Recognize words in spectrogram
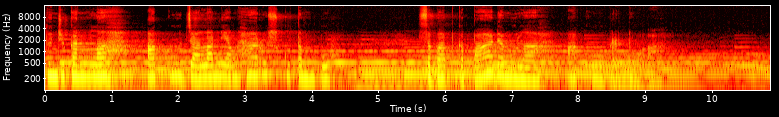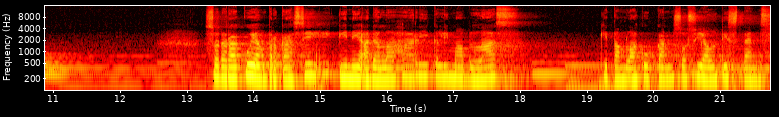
Tunjukkanlah aku jalan yang harus kutempuh, sebab kepadamulah Saudaraku yang terkasih, ini adalah hari ke-15 kita melakukan social distance.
